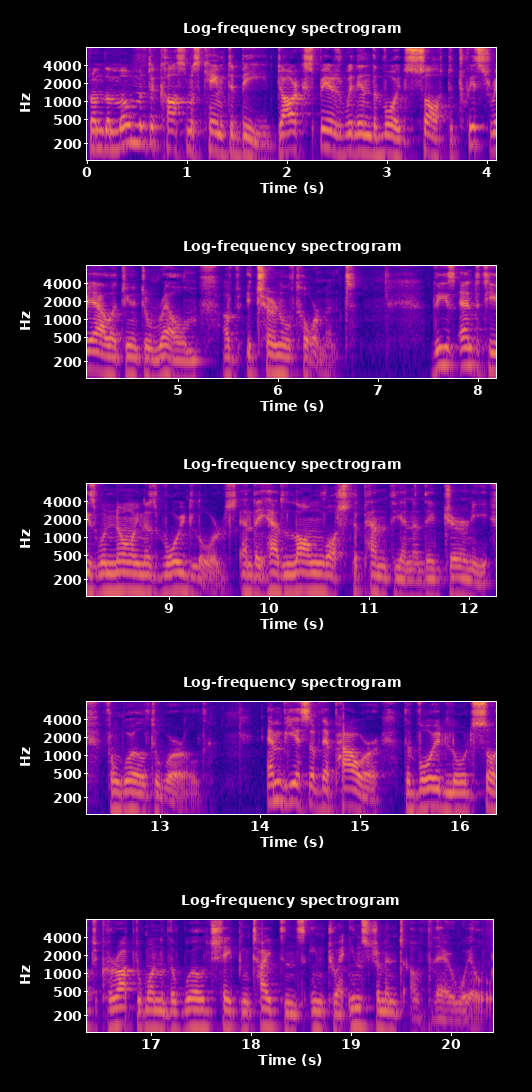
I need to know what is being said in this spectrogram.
From the moment the cosmos came to be, dark spirits within the void sought to twist reality into a realm of eternal torment. These entities were known as Void Lords, and they had long watched the Pantheon and their journey from world to world. Envious of their power, the Void Lords sought to corrupt one of the world shaping titans into an instrument of their will.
